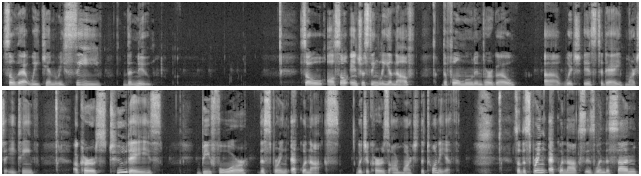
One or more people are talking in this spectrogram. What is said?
so that we can receive the new. So, also interestingly enough, the full moon in Virgo, uh, which is today, March the 18th, occurs two days before the spring equinox, which occurs on March the 20th. So, the spring equinox is when the sun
